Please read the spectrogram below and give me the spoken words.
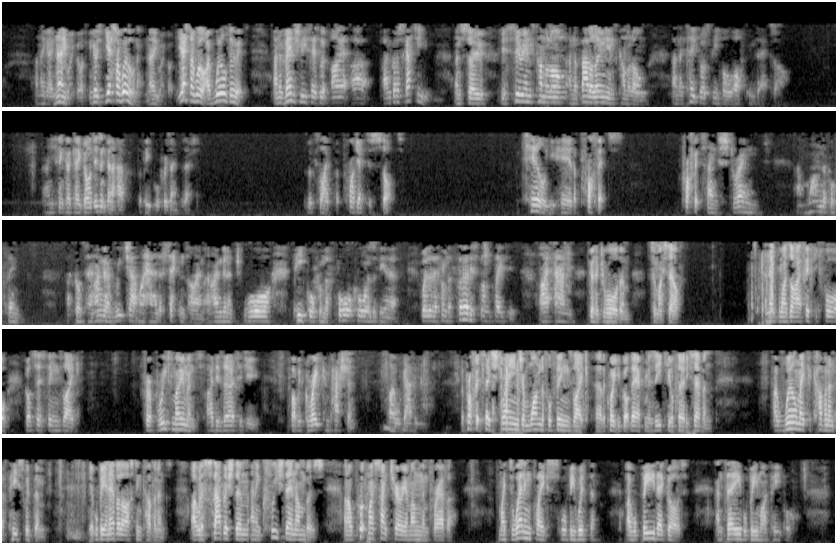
And they go, no you won't God. He goes, yes I will. No, no you won't God. Yes I will. I will do it. And eventually he says, look, I, uh, I'm going to scatter you. And so the Assyrians come along and the Babylonians come along and they take God's people off into exile. And you think, okay, God isn't going to have the people for his own possession. Looks like the project has stopped. Until you hear the prophets, prophets saying strange and wonderful things. Like God saying, I'm going to reach out my hand a second time and I'm going to draw people from the four corners of the earth, whether they're from the furthest flung places, I am going to draw them to myself. And then from Isaiah 54, God says things like, For a brief moment I deserted you, but with great compassion I will gather you. The prophets say strange and wonderful things like uh, the quote you've got there from Ezekiel 37. I will make a covenant of peace with them. It will be an everlasting covenant. I will establish them and increase their numbers, and I'll put my sanctuary among them forever. My dwelling place will be with them. I will be their God, and they will be my people.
